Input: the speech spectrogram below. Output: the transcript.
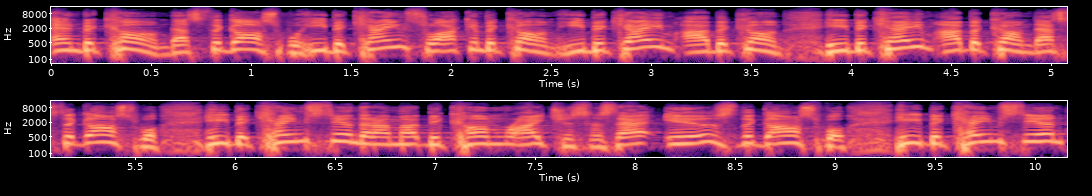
and become. That's the gospel. He became so I can become. He became, I become. He became, I become. That's the gospel. He became sin that I might become righteousness. That is the gospel. He became sin.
